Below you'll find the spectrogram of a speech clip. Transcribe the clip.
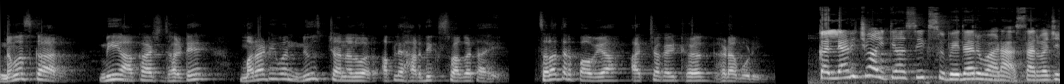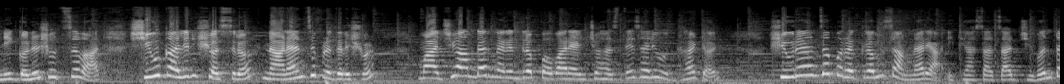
नमस्कार मी आकाश झालटे. मराठी वन न्यूज चॅनलवर आपले हार्दिक स्वागत आहे. चला तर पाहूया आजच्या काही ठळक घडामोडी. कल्याणच्या ऐतिहासिक सुभेदार वाडा सार्वजनिक गणेशोत्सवात शिवकालीन शस्त्र नाण्यांचे प्रदर्शन माजी आमदार नरेंद्र पवार यांच्या हस्ते झाले उद्घाटन. शिवरायांचा पराक्रम सांगणाऱ्या इतिहासाचा जिवंत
